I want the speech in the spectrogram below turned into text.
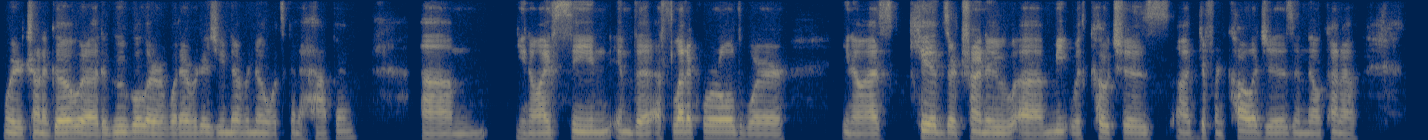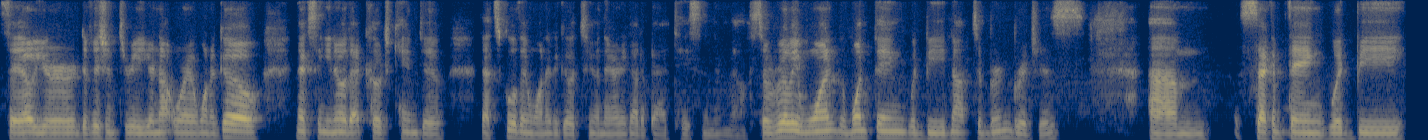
where you're trying to go uh, to Google or whatever it is. You never know what's going to happen. Um, you know, I've seen in the athletic world where you know, as kids are trying to uh, meet with coaches at different colleges and they'll kind of say, oh, you're division three, you're not where I want to go. Next thing you know, that coach came to that school they wanted to go to and they already got a bad taste in their mouth. So really one, one thing would be not to burn bridges. Um, second thing would be,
